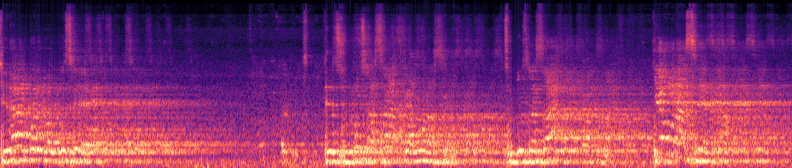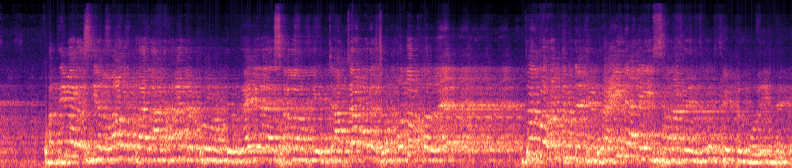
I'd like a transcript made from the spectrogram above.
চেনার পরে বলতেছে যে ছোট চাষা কেমন আছে ছোট চাষা কেমন আছে ফাতিমা রাদিয়াল্লাহু তাআলা আনহা যখন ইব্রাহিম আলাইহিস সালামকে চাচা বলে সম্বোধন করলেন তখন হযরত ইব্রাহিম আলাইহিস সালামের মুখে একটু মলিন হয়ে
